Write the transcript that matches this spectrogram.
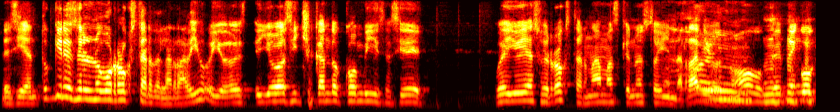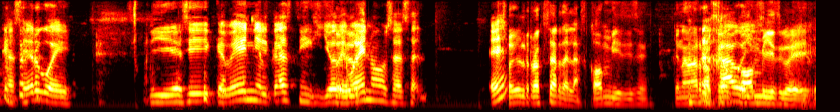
Decían, ¿tú quieres ser el nuevo rockstar de la radio? Y yo, y yo así checando combis, así de, güey, yo ya soy rockstar, nada más que no estoy en la radio, ¿no? ¿Qué tengo que hacer, güey? Y así que ven y el casting, y yo de, el- bueno, o sea, ¿eh? Soy el rockstar de las combis, dice. Que nada más rockeo combis, güey.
